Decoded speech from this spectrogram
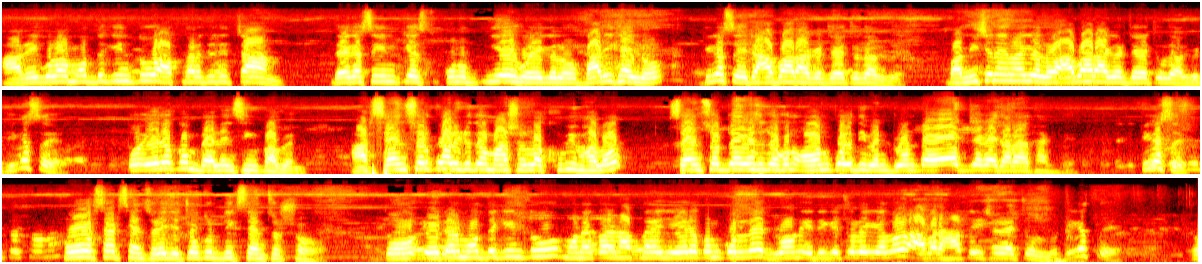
আর এগুলোর মধ্যে কিন্তু আপনারা যদি চান, দেখা যাচ্ছে ইনকেস কোনো ইয়ে হয়ে গেল, বাড়ি খাইলো, ঠিক আছে, এটা আবার আগের জায়গায় চলে আসবে। বা নিচে নেমে গেল, আবার আগের জায়গায় চলে আসবে, ঠিক আছে? তো এরকম ব্যালেন্সিং পাবেন। আর সেন্সর কোয়ালিটি তো মার্শাল্লাহ খুবই ভালো। সেন্সর দেখা গেছে যখন অন করে দিবেন ড্রোনটা এক জায়গায় দাঁড়ায় থাকবে। ঠিক আছে? ফোর সাইড সেন্সর এই যে চতুর্দিক সেন্সর সহ। তো এটার মধ্যে কিন্তু মনে করেন আপনারা এই যে এরকম করলে ড্রোন এদিকে চলে গেল আবার হাতে ইশারায় চলল ঠিক আছে? তো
